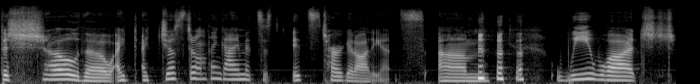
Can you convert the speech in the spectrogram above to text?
The show, though, I, I just don't think I'm its its target audience. Um, we watched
